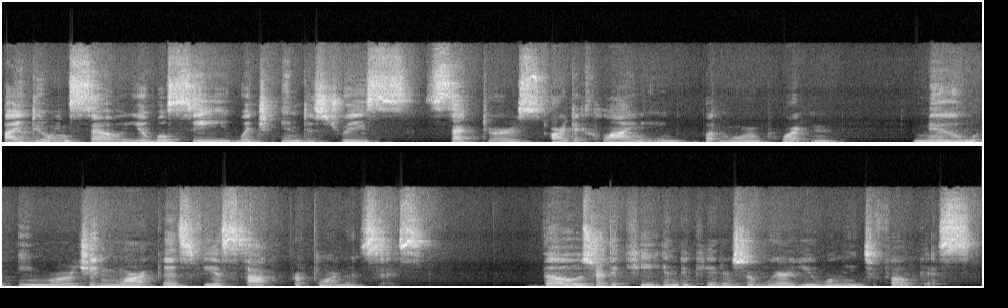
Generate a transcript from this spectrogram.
By doing so, you will see which industries, sectors are declining, but more important, new emerging markets via stock performances. Those are the key indicators of where you will need to focus.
